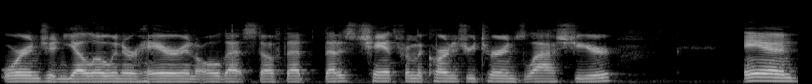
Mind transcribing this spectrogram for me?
orange and yellow in her hair and all that stuff. That that is chance from the carnage returns last year and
